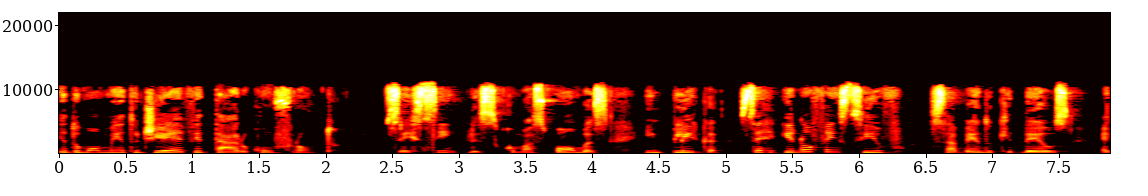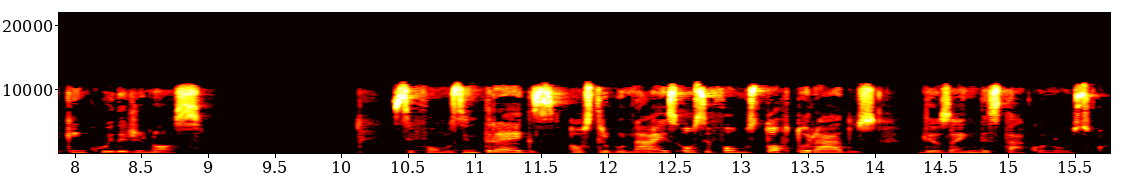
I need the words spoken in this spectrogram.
e do momento de evitar o confronto. Ser simples como as pombas implica ser inofensivo, sabendo que Deus é quem cuida de nós. Se formos entregues aos tribunais ou se formos torturados, Deus ainda está conosco.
